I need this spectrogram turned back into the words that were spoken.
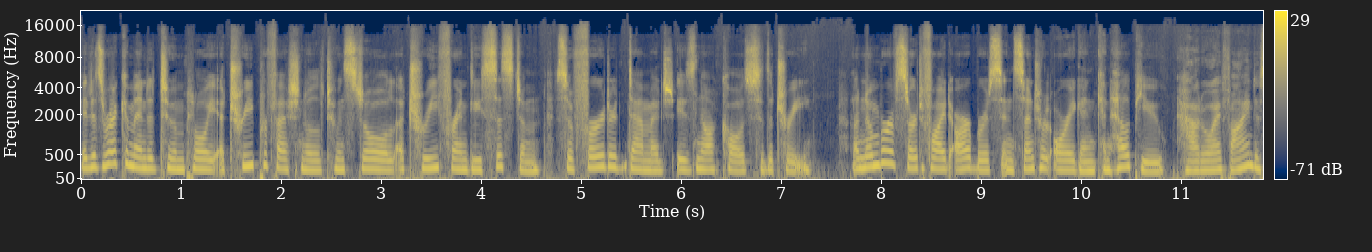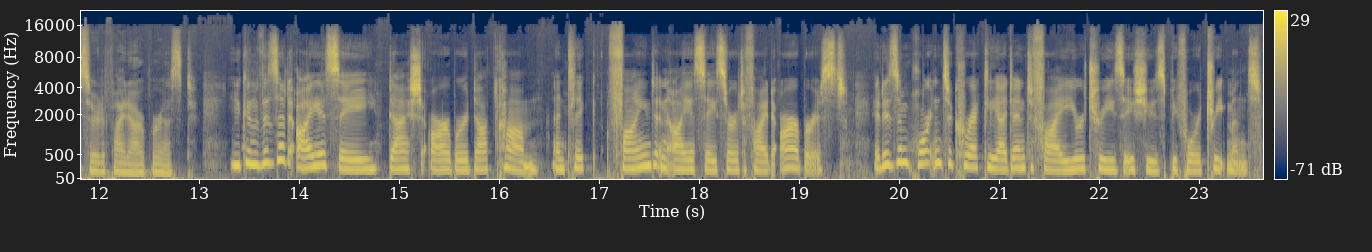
It is recommended to employ a tree professional to install a tree friendly system so further damage is not caused to the tree. A number of certified arborists in Central Oregon can help you. How do I find a certified arborist? You can visit isa arbor.com and click Find an ISA certified arborist. It is important to correctly identify your tree's issues before treatment.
